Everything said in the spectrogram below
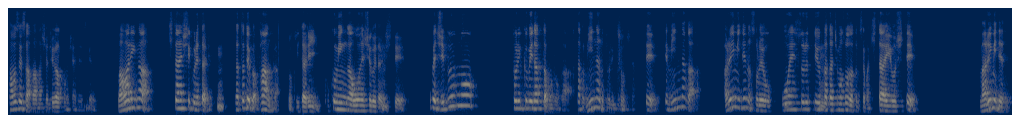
玉瀬さんの話は違うかもしれないですけど、周りが期待してくれたり、例えばファンがいたり、国民が応援してくれたりして、やっぱり自分の取り組みだったものが、なんかみんなの取り組みになって、でみんながある意味でのそれを応援するっていう形もそうだったんですが、まあ、期待をして、まあ、ある意味で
